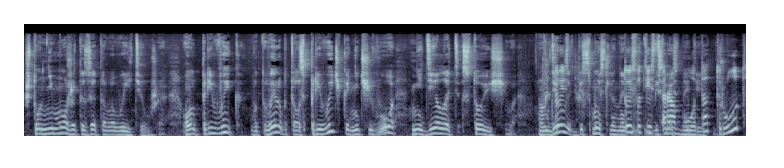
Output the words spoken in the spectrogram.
что он не может из этого выйти уже. Он привык, вот выработалась привычка ничего не делать стоящего. Он то делает есть, бессмысленные То есть вот есть работа, труд,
